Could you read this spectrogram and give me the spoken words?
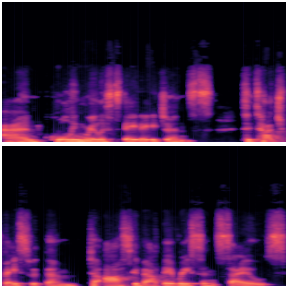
and calling real estate agents to touch base with them, to ask about their recent sales,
